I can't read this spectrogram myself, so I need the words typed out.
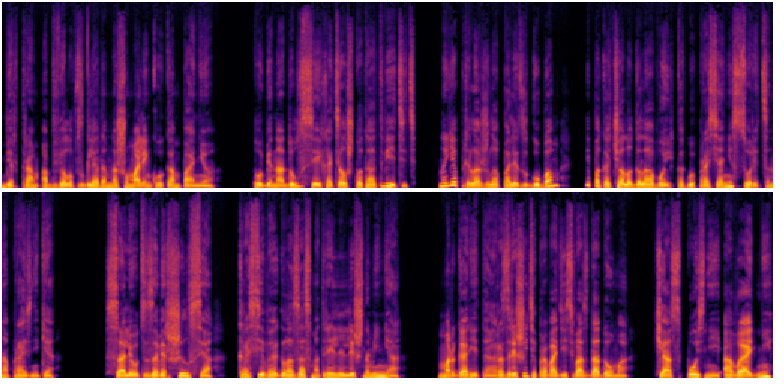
Бертрам обвел взглядом нашу маленькую компанию. Тоби надулся и хотел что-то ответить, но я приложила палец к губам и покачала головой, как бы прося не ссориться на празднике. Салют завершился, красивые глаза смотрели лишь на меня. «Маргарита, разрешите проводить вас до дома? Час поздний, а вы одни?»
